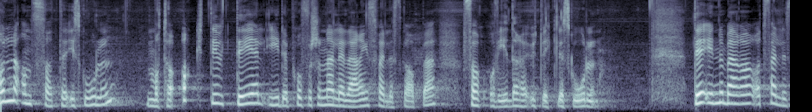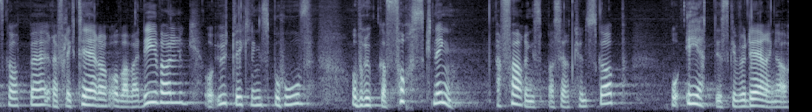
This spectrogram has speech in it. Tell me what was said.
alle ansatte i skolen må ta aktivt del i det profesjonelle læringsfellesskapet for å videreutvikle skolen. Det innebærer at fellesskapet reflekterer over verdivalg og utviklingsbehov og bruker forskning, erfaringsbasert kunnskap og etiske vurderinger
